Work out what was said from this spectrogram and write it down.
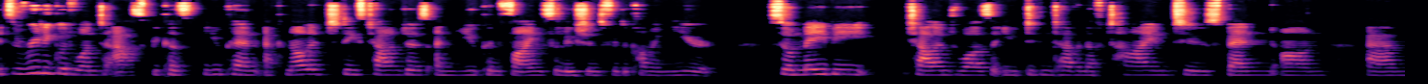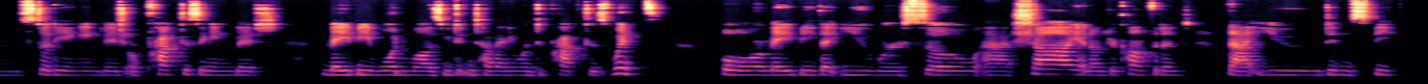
It's a really good one to ask because you can acknowledge these challenges and you can find solutions for the coming year. So maybe challenge was that you didn't have enough time to spend on um, studying English or practicing English. Maybe one was you didn't have anyone to practice with, or maybe that you were so uh, shy and underconfident that you didn't speak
